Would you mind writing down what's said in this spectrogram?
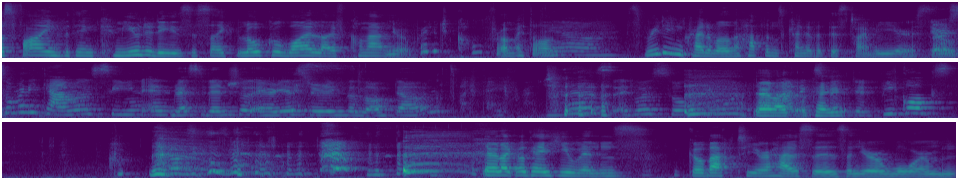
just find within communities, this like local wildlife come out, and you're like, where did you come from? I thought Yeah. it's really incredible, and it happens kind of at this time of year. So There are so many camels seen in residential areas during the lockdown. it's favorite. Yes, it was so cute. They're like, okay. Peacocks. They're like, okay, humans, go back to your houses and you're warm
